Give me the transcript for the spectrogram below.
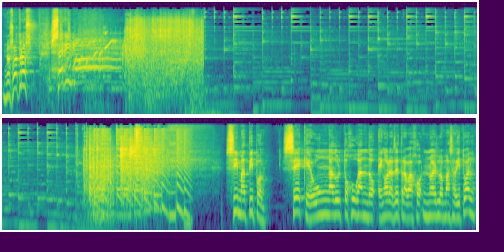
Nosotros seguimos. Sí, Mad People, sé que un adulto jugando en horas de trabajo no es lo más habitual,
